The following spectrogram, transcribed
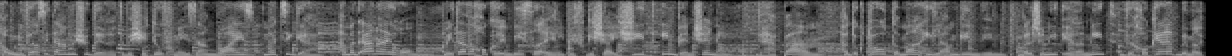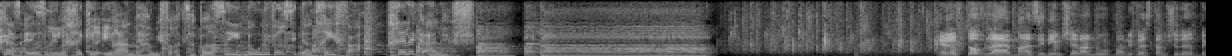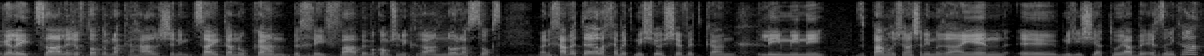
האוניברסיטה המשודרת בשיתוף מיזם וויז מציגה המדען העירום, מיטב החוקרים בישראל בפגישה אישית עם בן שני. והפעם, הדוקטור תמר אילם גינדין, בלשנית איראנית וחוקרת במרכז עזרי לחקר איראן והמפרץ הפרסי באוניברסיטת חיפה. חלק א' ערב טוב למאזינים שלנו באוניברסיטה המשודרת בגלי צה"ל, ערב טוב גם לקהל שנמצא איתנו כאן בחיפה במקום שנקרא נולה סוקס ואני חייב לתאר לכם את מי שיושבת כאן לימיני זו פעם ראשונה שאני מראיין אה, מישהי שהיא עטויה ב... איך זה נקרא?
